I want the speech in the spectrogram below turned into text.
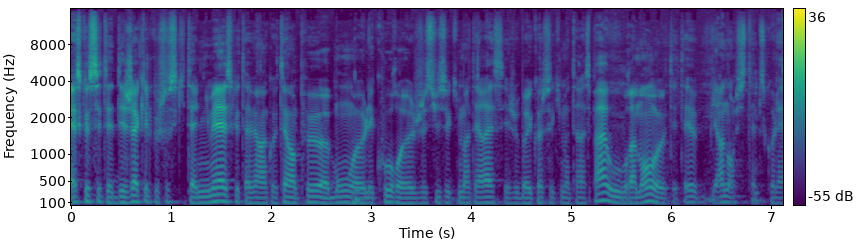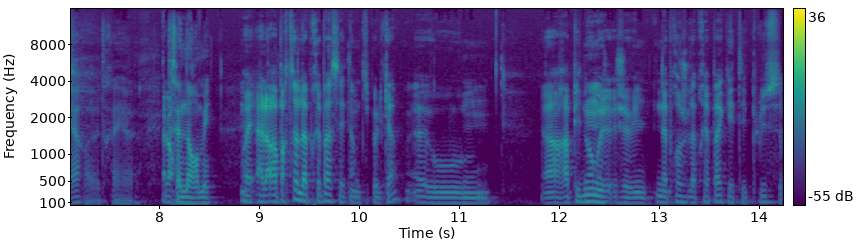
est-ce que c'était déjà quelque chose qui t'animait? Est-ce que tu avais un côté un peu, bon, les cours, je suis ceux qui m'intéressent et je boycotte ceux qui m'intéressent pas? Ou vraiment, tu étais bien dans le système scolaire, très, très normé? Ouais, alors à partir de la prépa, ça a été un petit peu le cas. où, rapidement, j'avais une approche de la prépa qui était plus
